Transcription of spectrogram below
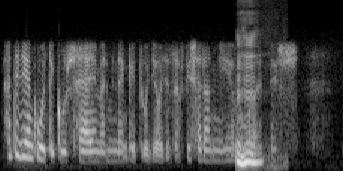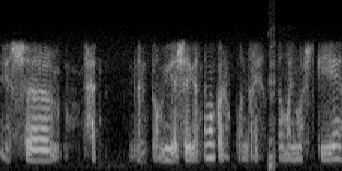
hát egy ilyen kultikus hely, mert mindenki tudja, hogy ez a Fischer Annie uh-huh. volt, és, és hát nem tudom, hülyeséget nem akarok mondani, nem tudom, hogy most ki.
